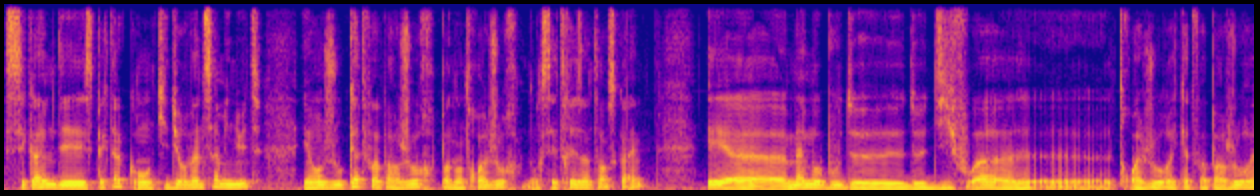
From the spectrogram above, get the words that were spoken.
c'est quand même des spectacles qui durent 25 minutes et on joue 4 fois par jour pendant 3 jours, donc c'est très intense quand même. Et euh, même au bout de, de 10 fois, euh, 3 jours et 4 fois par jour,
